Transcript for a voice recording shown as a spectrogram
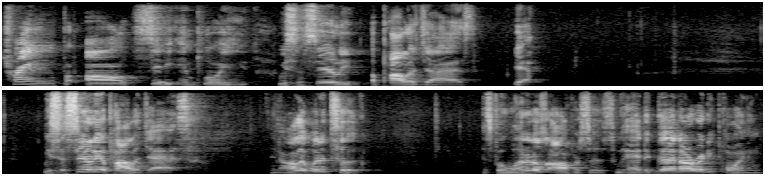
training for all city employees. We sincerely apologize. Yeah. We sincerely apologize. And all it would have took is for one of those officers who had the gun already pointing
